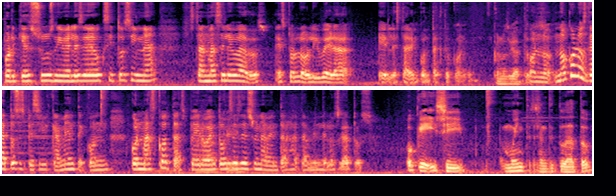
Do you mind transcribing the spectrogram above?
porque sus niveles de oxitocina están más elevados. Esto lo libera el estar en contacto con, Con los gatos. con lo- no con los gatos específicamente, con, con mascotas, pero Ah, entonces es una ventaja también de los gatos. Ok, sí. Muy interesante tu dato.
